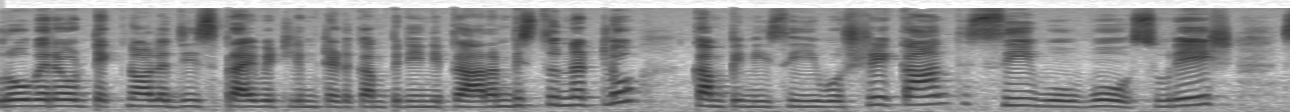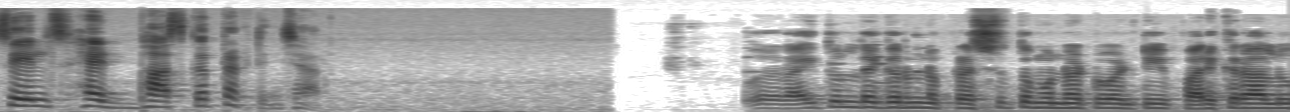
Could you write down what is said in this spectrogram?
గ్రోవెరో టెక్నాలజీస్ ప్రైవేట్ లిమిటెడ్ కంపెనీని ప్రారంభిస్తున్నట్లు company CEO Srikanth COO Suresh sales head Bhaskar ప్రకటించారు. రైతుల దగ్గర ఉన్న ప్రస్తుతం ఉన్నటువంటి పరికరాలు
